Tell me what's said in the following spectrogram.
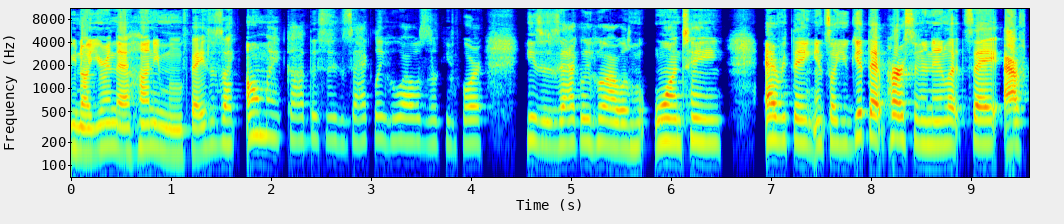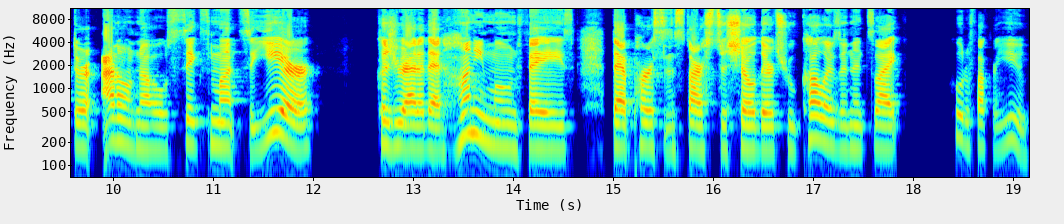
You know, you're in that honeymoon phase. It's like, oh my God, this is exactly who I was looking for. He's exactly who I was wanting, everything. And so you get that person, and then let's say after, I don't know, six months, a year, because you're out of that honeymoon phase, that person starts to show their true colors. And it's like, who the fuck are you?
